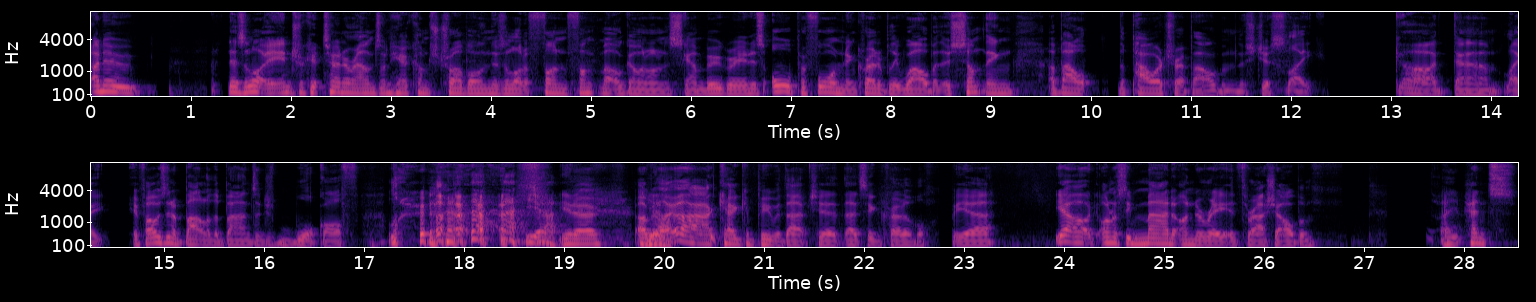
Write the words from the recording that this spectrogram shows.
I know there's a lot of intricate turnarounds on Here Comes Trouble, and there's a lot of fun funk metal going on in Scamboogery, and it's all performed incredibly well. But there's something about the Power Trip album that's just like, god damn, like. If I was in a battle of the bands, I'd just walk off. yeah. You know, I'd be Yeah. like, ah, I can't compete with that shit. That's incredible. But yeah, yeah, honestly, mad underrated thrash album. I Hence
